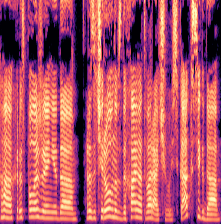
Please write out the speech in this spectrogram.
Ах, расположение, да. Разочарованно вздыхаю и отворачиваюсь, как всегда.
